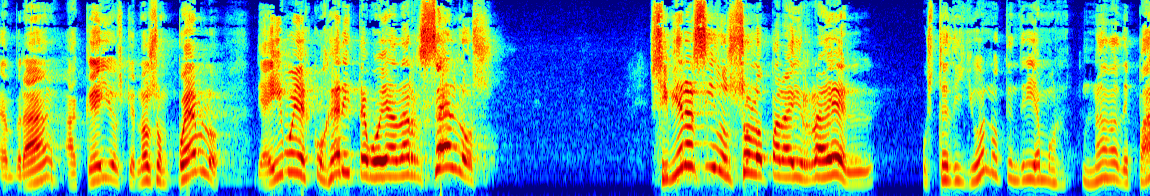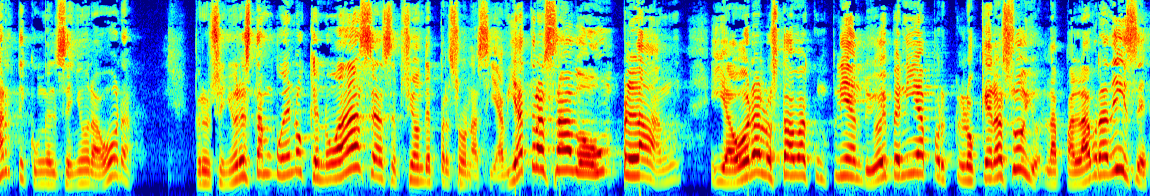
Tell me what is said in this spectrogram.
habrán aquellos que no son pueblo. De ahí voy a escoger y te voy a dar celos. Si hubiera sido solo para Israel, usted y yo no tendríamos nada de parte con el Señor ahora. Pero el Señor es tan bueno que no hace acepción de personas. Si había trazado un plan y ahora lo estaba cumpliendo y hoy venía por lo que era suyo, la palabra dice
